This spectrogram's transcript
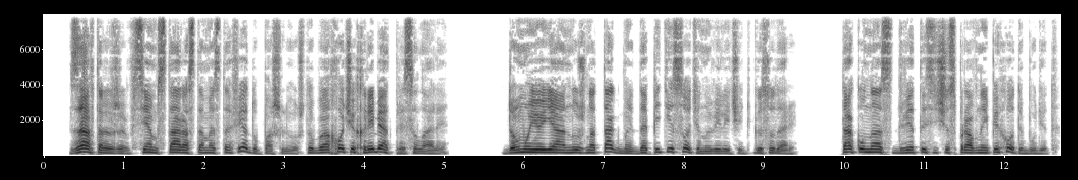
— Завтра же всем старостам эстафету пошлю, чтобы охочих ребят присылали. Думаю я, нужно так мы до пяти сотен увеличить, государь. Так у нас две тысячи справной пехоты будет.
